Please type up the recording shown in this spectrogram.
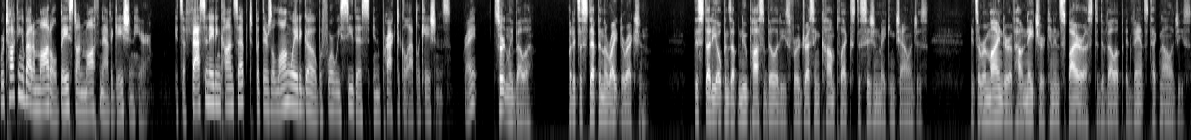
We're talking about a model based on moth navigation here. It's a fascinating concept, but there's a long way to go before we see this in practical applications, right? Certainly, Bella. But it's a step in the right direction. This study opens up new possibilities for addressing complex decision making challenges. It's a reminder of how nature can inspire us to develop advanced technologies.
